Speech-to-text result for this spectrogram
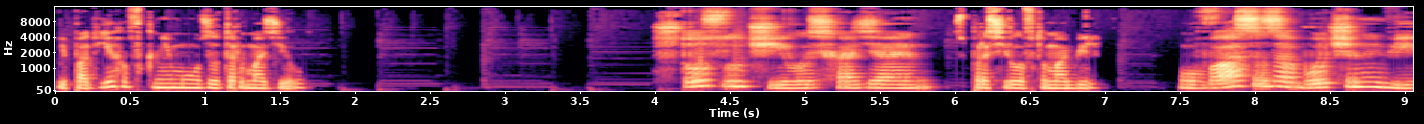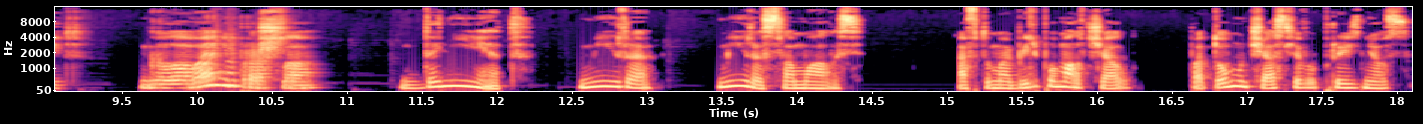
и, подъехав к нему, затормозил. «Что случилось, хозяин?» – спросил автомобиль. «У вас озабоченный вид. Голова не прошла?» «Да нет, Мира, Мира сломалась». Автомобиль помолчал, потом участливо произнес.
